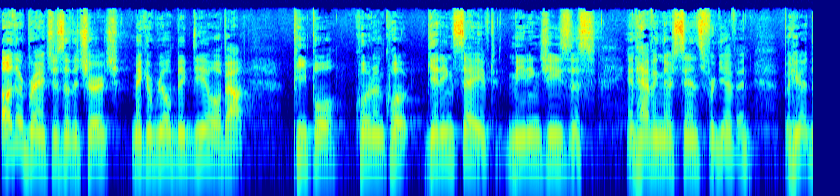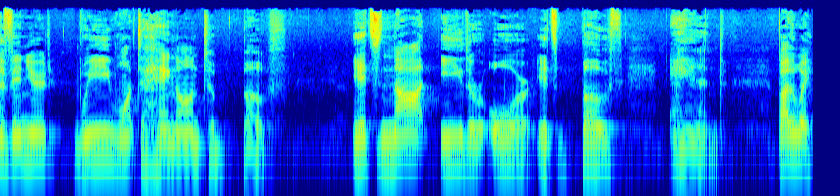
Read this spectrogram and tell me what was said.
Other branches of the church make a real big deal about people, quote unquote, getting saved, meeting Jesus, and having their sins forgiven. But here at the Vineyard, we want to hang on to both. It's not either or, it's both and. By the way,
